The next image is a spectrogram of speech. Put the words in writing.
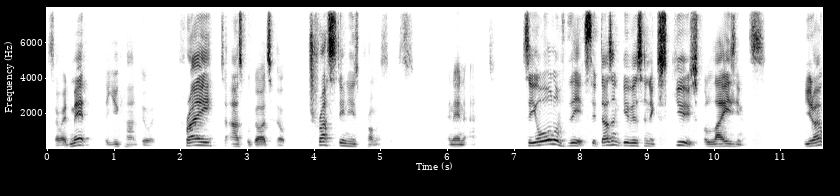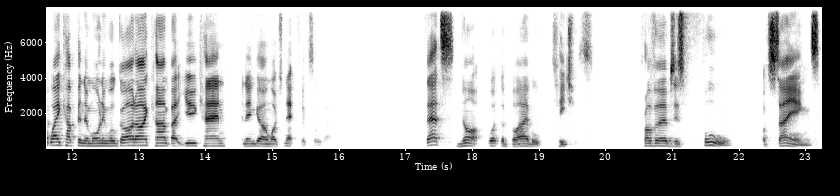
So admit that you can't do it. Pray to ask for God's help. Trust in his promises and then act. See, all of this, it doesn't give us an excuse for laziness. You don't wake up in the morning, well, God, I can't, but you can, and then go and watch Netflix all day. That's not what the Bible teaches. Proverbs is full of sayings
